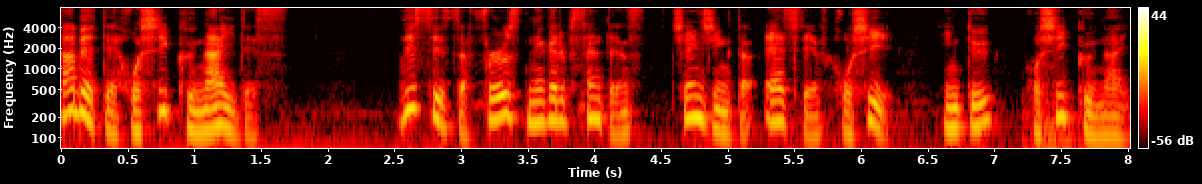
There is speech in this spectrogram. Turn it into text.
食べてほしくないです。This is the first negative sentence changing the adjective 欲しい into 欲しくない。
